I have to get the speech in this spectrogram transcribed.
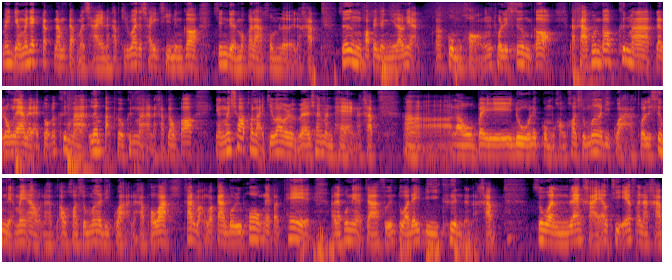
ไม่ยังไม่ได้นำกลับมาใช้นะครับ คิดว่าจะใช้อีกทีหนึ่งก็สิ้นเดือนมกราคมเลยนะครับ ซึ่งพอเป็นอย่างนี้แล้วเนี่ยกลุ่มของทัวริซึมก็ราคาหุ้นก็ขึ้นมาและโรงแรมหลาย ๆ ตัวก็ขึ้นมาเริ่มปรับเพิ่มขึ้นมานะครับเราก็ยังไม่ชอบเท่าไหร่คิดว่า valuation มันแพงนะครับเราไปดูในกลุ่มของคอน sumer ดีกว่าทัวริซึมเนี่ยไม่เอานะครับเอาคอน sumer ดีกว่านะครับเพราะว่าคาดหวังว่าการบริโภคในประเทศ อะไรพวกเนี้ยจะฟื้นตัวได้ดีขึ้นนะครับ ส่วนแรงขาย LTF นะครับ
